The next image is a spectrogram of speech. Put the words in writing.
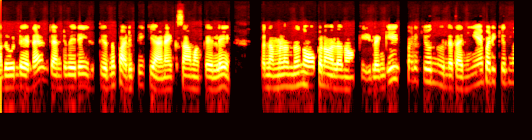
അതുകൊണ്ട് തന്നെ രണ്ടുപേരെ ഇരുത്തി ഒന്ന് പഠിപ്പിക്കുകയാണ് എക്സാം ഒക്കെ അല്ലേ? അപ്പം നമ്മളൊന്ന് നോക്കണമല്ലോ നോക്കി. ഇല്ലെങ്കിൽ പഠിക്കൊന്നുമില്ല. തനിയെ പഠിക്കുന്ന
